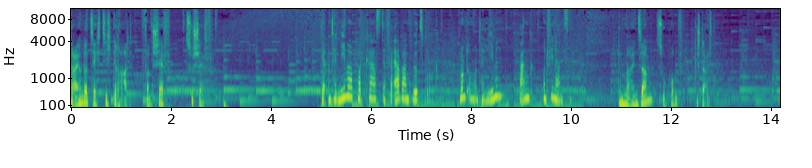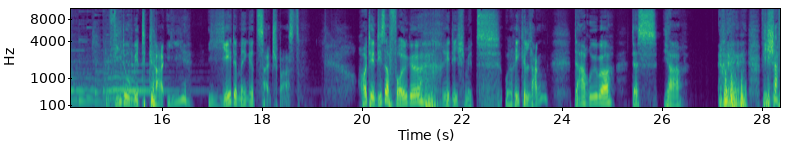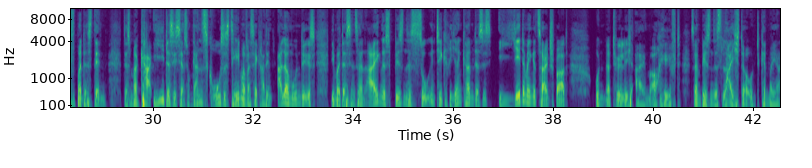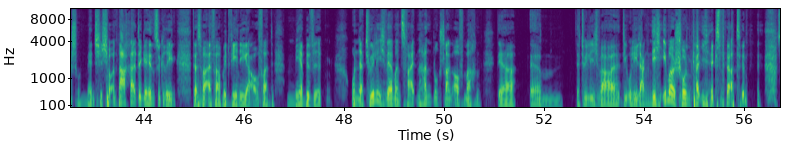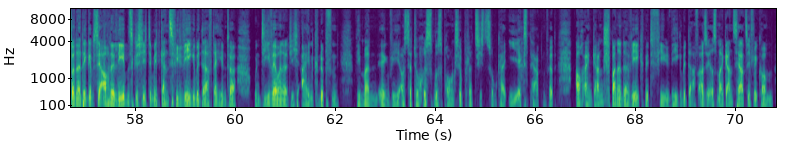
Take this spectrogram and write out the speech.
Dreihundertsechzig Grad von Chef zu Chef. Der Unternehmer-Podcast der VR Bank Würzburg. Rund um Unternehmen, Bank und Finanzen. Gemeinsam Zukunft gestalten. Wie du mit KI jede Menge Zeit sparst. Heute in dieser Folge rede ich mit Ulrike Lang darüber, dass ja Wie schafft man das denn, dass man KI, das ist ja so ein ganz großes Thema, was ja gerade in aller Munde ist, wie man das in sein eigenes Business so integrieren kann, dass es jede Menge Zeit spart und natürlich einem auch hilft, sein Business leichter und kennen wir ja schon menschlicher und nachhaltiger hinzukriegen, dass wir einfach mit weniger Aufwand mehr bewirken. Und natürlich werden wir einen zweiten Handlungsstrang aufmachen, der ähm, Natürlich war die Uli Lang nicht immer schon KI-Expertin, sondern da gibt es ja auch eine Lebensgeschichte mit ganz viel Wegebedarf dahinter. Und die werden wir natürlich einknüpfen, wie man irgendwie aus der Tourismusbranche plötzlich zum KI-Experten wird. Auch ein ganz spannender Weg mit viel Wegebedarf. Also erstmal ganz herzlich willkommen,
